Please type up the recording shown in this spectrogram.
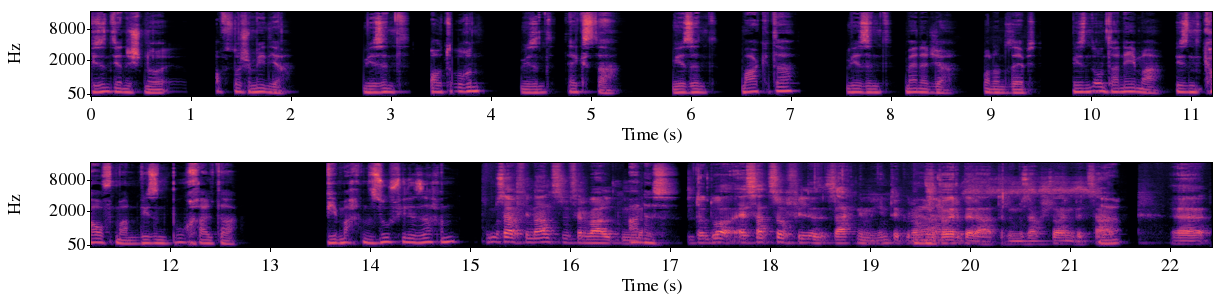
wir sind ja nicht nur auf Social Media. Wir sind Autoren, wir sind Texter, wir sind Marketer, wir sind Manager von uns selbst. Wir sind Unternehmer, wir sind Kaufmann, wir sind Buchhalter. Wir machen so viele Sachen, Du musst auch Finanzen verwalten. alles. Du, du, es hat so viele Sachen im Hintergrund. Ja. Steuerberater, du musst auch Steuern bezahlen. Ja, Äh,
